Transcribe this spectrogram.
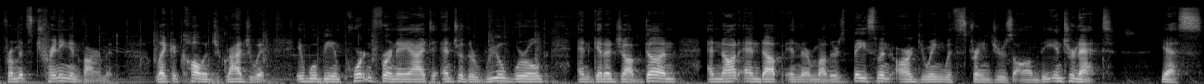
from its training environment. Like a college graduate, it will be important for an AI to enter the real world and get a job done and not end up in their mother's basement arguing with strangers on the internet. Yes,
